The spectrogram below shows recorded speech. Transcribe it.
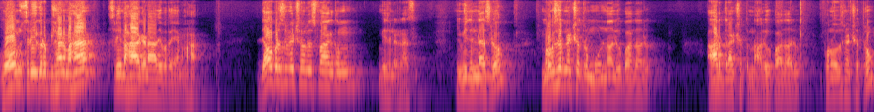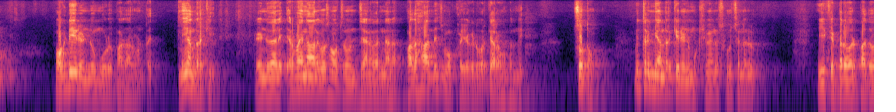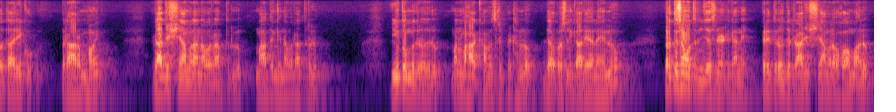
ఓం శ్రీ గురుభ్యో నమ. శ్రీ మహాగణాధిపతయ నమ. దేవప్రసం వీక్షలు స్వాగతం మిథున రాశి. ఈ మిథున రాశిలో మృగసర నక్షత్రం మూడు నాలుగు పాదాలు ఆర్ద్ర నక్షత్రం నాలుగు పాదాలు పునోదశ నక్షత్రం ఒకటి రెండు మూడు పాదాలు ఉంటాయి. మీ అందరికీ రెండు వేల ఇరవై నాలుగో సంవత్సరం జనవరి నెల పదహారు నుంచి ముప్పై ఒకటి వరకు ఎలా ఉంటుంది? చూద్దాం. మిత్రులు మీ అందరికీ రెండు ముఖ్యమైన సూచనలు. ఈ ఫిబ్రవరి పదవ తారీఖు ప్రారంభమై రాజశ్యామల నవరాత్రులు మాతంగి నవరాత్రులు. ఈ తొమ్మిది రోజులు మన మహాకామేశ్వరి పీఠంలో దేవప్రసన్న కార్యాలయంలో ప్రతి సంవత్సరం చేసినట్టుగానే ప్రతిరోజు రాజశ్యామల హోమాలు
